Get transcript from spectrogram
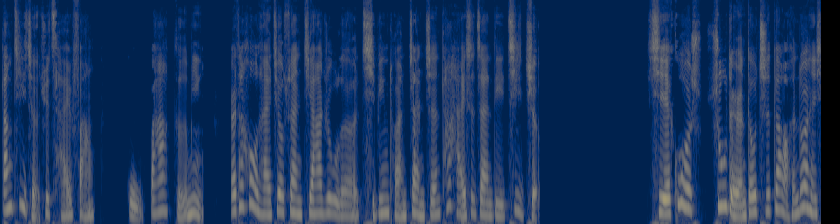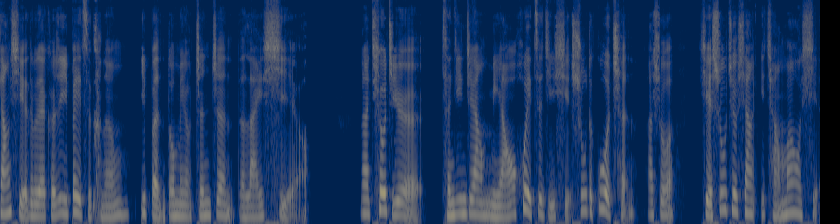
当记者去采访。古巴革命，而他后来就算加入了骑兵团战争，他还是战地记者。写过书的人都知道，很多人很想写，对不对？可是，一辈子可能一本都没有真正的来写哦。那丘吉尔曾经这样描绘自己写书的过程，他说：“写书就像一场冒险。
